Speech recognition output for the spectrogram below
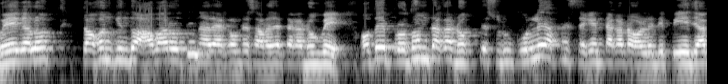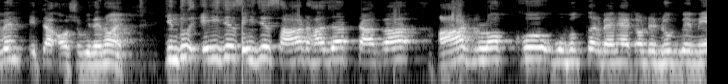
হয়ে গেল, তখন কিন্তু আবারও তিনার অ্যাকাউন্টে ষাট হাজার টাকা ঢুকবে। অতএব প্রথম টাকা ঢুকতে শুরু করলে আপনি সেকেন্ড টাকাটা অলরেডি পেয়ে যাবেন, এটা অসুবিধে নয়। কিন্তু এই যে এই যে ষাট হাজার টাকা আট লক্ষ উপভোক্তার ব্যাংক অ্যাকাউন্টে ঢুকবে মে,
